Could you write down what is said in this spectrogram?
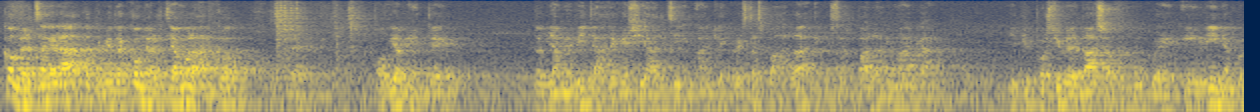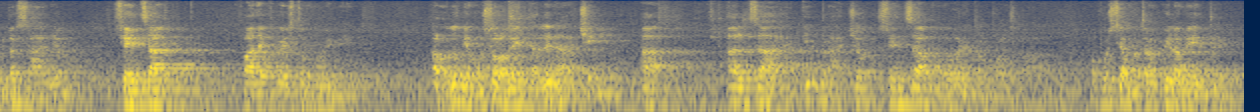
Come alzare l'arco? Perché da come alziamo l'arco eh, ovviamente dobbiamo evitare che si alzi anche questa spalla e questa spalla rimanga il più possibile bassa o comunque in linea col bersaglio senza fare questo movimento. Allora dobbiamo solamente allenarci a alzare il braccio senza muovere troppo la spalla. O possiamo tranquillamente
